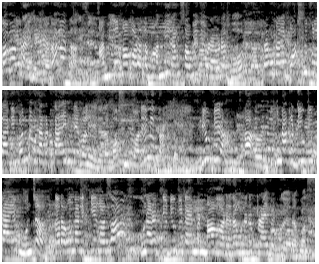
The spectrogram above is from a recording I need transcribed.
तब प्राइभेट गर न त। हामीले नगर त भनिदिइरहँ सबैको एउटा एउटा हो। तर उनीहरूले बस्नुको लागि पनि त उनीहरूको टाइम टेबल हेरेर बस्नु पऱ्यो नि त। ड्युटी त- उनीहरूको ड्युटी टाइम हुन्छ। तर ड्युटी टाइममा नगरेर उनीहरू प्राइभेट गएर बस्छ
